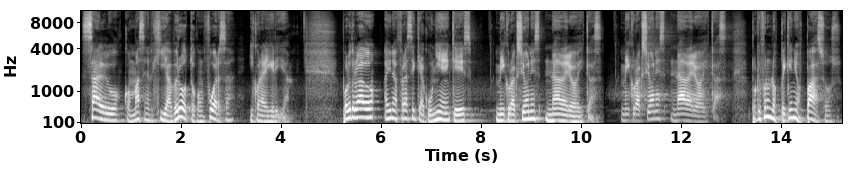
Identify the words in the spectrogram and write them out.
salgo con más energía, broto con fuerza y con alegría. Por otro lado, hay una frase que acuñé que es microacciones nada heroicas. Microacciones nada heroicas. Porque fueron los pequeños pasos,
